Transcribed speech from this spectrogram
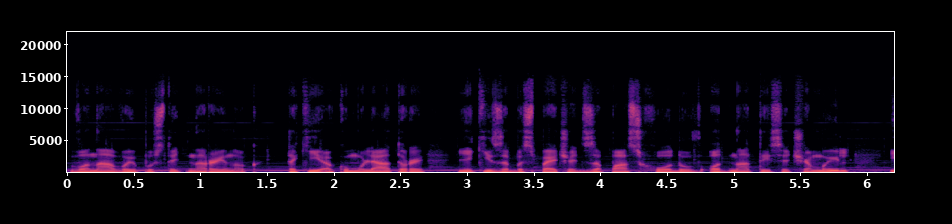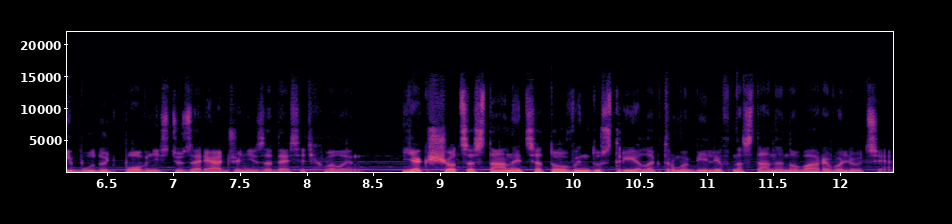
вона випустить на ринок такі акумулятори, які забезпечать запас ходу в 1000 миль і будуть повністю заряджені за 10 хвилин. Якщо це станеться, то в індустрії електромобілів настане нова революція.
